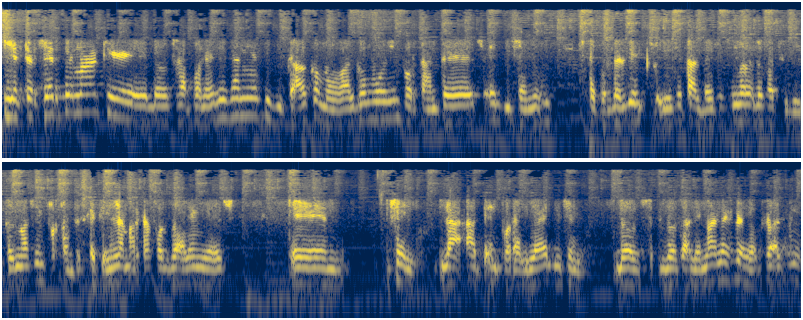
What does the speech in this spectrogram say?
Y el tercer tema que los japoneses han identificado como algo muy importante es el diseño del vehículo. Y ese tal vez es uno de los atributos más importantes que tiene la marca Volkswagen y es eh, diseño, la atemporalidad del diseño. Los, los alemanes de Volkswagen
